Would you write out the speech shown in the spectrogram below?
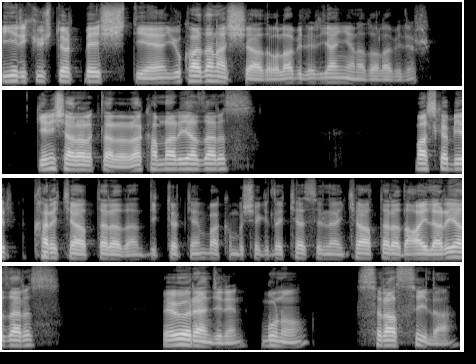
1, 2, 3, 4, 5 diye yukarıdan aşağıda olabilir, yan yana da olabilir. Geniş aralıklarla rakamları yazarız. Başka bir kare kağıtlara da dikdörtgen bakın bu şekilde kesilen kağıtlara da ayları yazarız. Ve öğrencinin bunu sırasıyla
